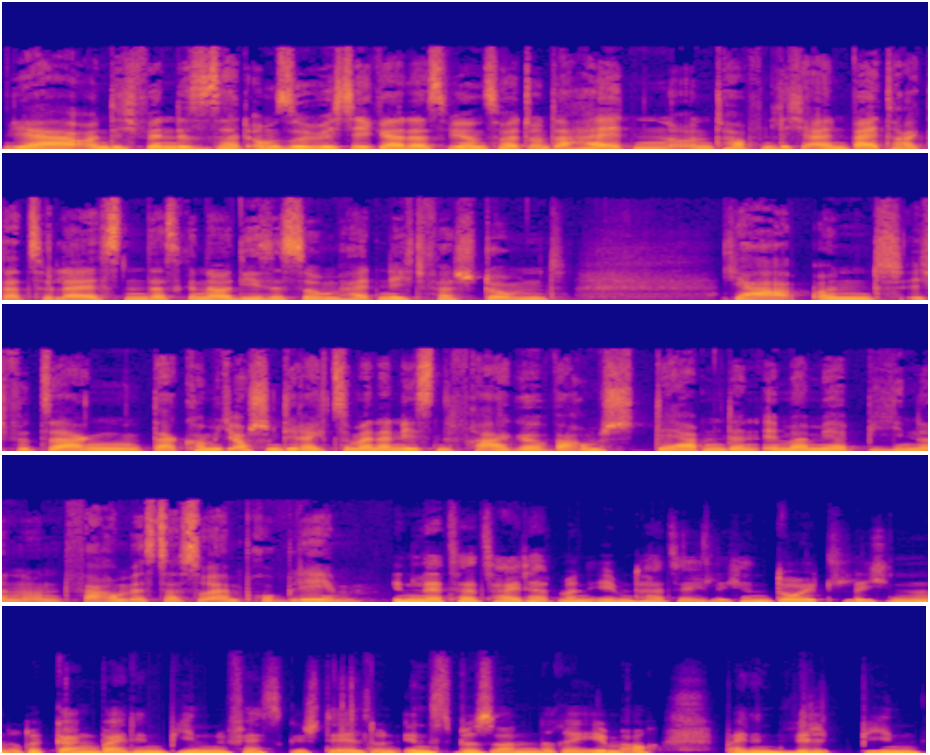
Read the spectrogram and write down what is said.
Ja, und ich finde, es ist halt umso wichtiger, dass wir uns heute unterhalten und hoffentlich einen Beitrag dazu leisten, dass genau dieses Summen halt nicht verstummt. Ja, und ich würde sagen, da komme ich auch schon direkt zu meiner nächsten Frage. Warum sterben denn immer mehr Bienen und warum ist das so ein Problem? In letzter Zeit hat man eben tatsächlich einen deutlichen Rückgang bei den Bienen festgestellt und insbesondere eben auch bei den Wildbienen.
